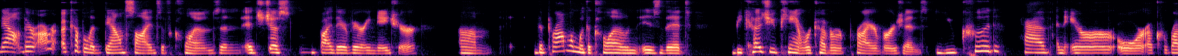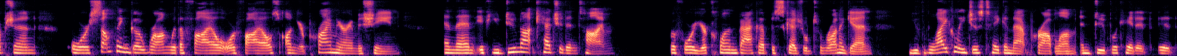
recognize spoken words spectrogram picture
Now, there are a couple of downsides of clones, and it's just by their very nature. Um, the problem with a clone is that because you can't recover prior versions, you could have an error or a corruption or something go wrong with a file or files on your primary machine and then if you do not catch it in time before your clone backup is scheduled to run again, you've likely just taken that problem and duplicated it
